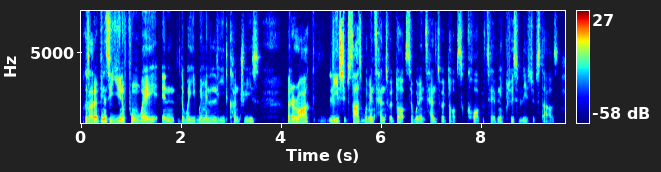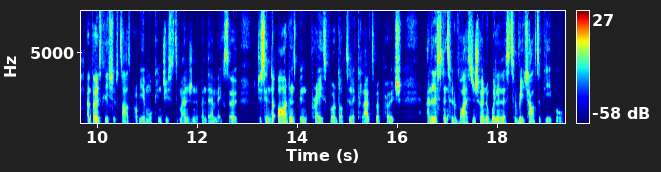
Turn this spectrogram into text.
Because I don't think there's a uniform way in the way women lead countries, but there are leadership styles women tend to adopt. So women tend to adopt cooperative and inclusive leadership styles. And those leadership styles probably are more conducive to managing the pandemic. So Jacinda Ardern's been praised for adopting a collaborative approach and listening to advice and showing a willingness to reach out to people.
